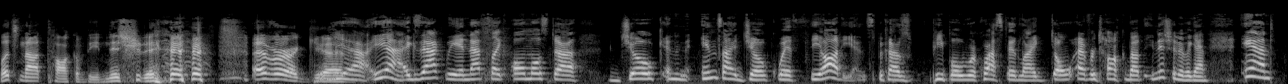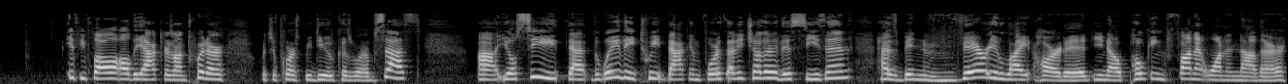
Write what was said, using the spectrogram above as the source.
"Let's not talk of the initiative ever again." Yeah, yeah, exactly. And that's like almost a joke and an inside joke with the audience because people requested like don't ever talk about the initiative again. And if you follow all the actors on Twitter, which of course we do because we're obsessed, uh, you'll see that the way they tweet back and forth at each other this season has been very lighthearted, you know, poking fun at one another.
